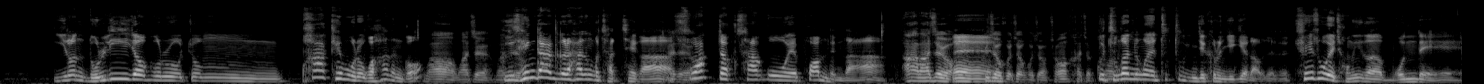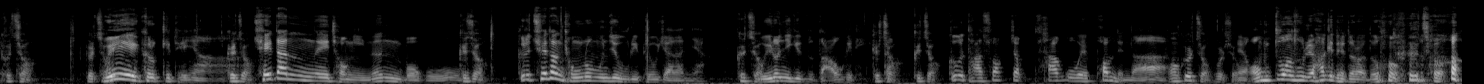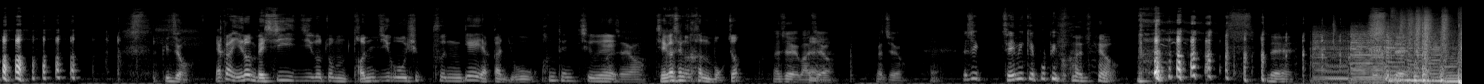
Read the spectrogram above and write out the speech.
이런 논리적으로 좀 파악해 보려고 하는 거. 아 맞아요. 맞아요. 그 생각을 하는 것 자체가 맞아요. 수학적 사고에 포함된다. 아 맞아요. 네. 그죠 그죠 그죠 정확하죠. 그 정확하죠. 중간 중간에 툭툭 이제 그런 얘기가 나오잖아요. 최소의 정의가 뭔데? 그렇죠. 그렇죠. 왜 그렇게 되냐? 그죠. 최단의 정의는 뭐고? 그죠. 그리고 최단 경로 문제 우리 배우지 않았냐? 그죠. 뭐 이런 얘기도 나오게 되니까. 그죠. 그죠. 그거 다 수학적 사고에 포함된다. 어 그렇죠. 그렇죠. 예, 엉뚱한 소리를 하게 되더라도 그렇죠. 그죠. 약간 이런 메시지도 좀 던지고 싶은 게 약간 요 컨텐츠의 맞아요. 제가 생각하는 목적? 맞아요. 맞아요. 맞아요. 네. 사실 재밌게 뽑힌 것 같아요. 네. 네.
